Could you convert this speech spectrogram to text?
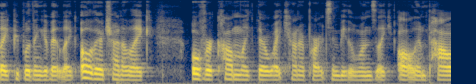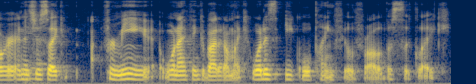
like people think of it like, oh, they're trying to like overcome like their white counterparts and be the ones like all in power. And it's just like for me, when I think about it, I'm like, what does equal playing field for all of us look like?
